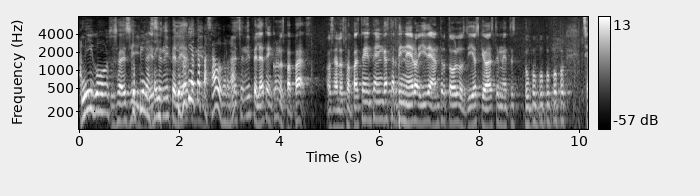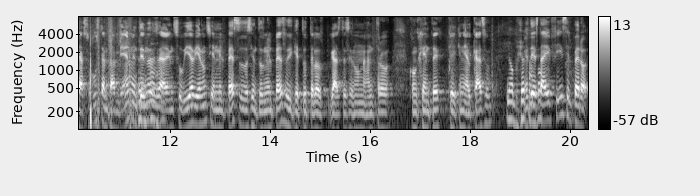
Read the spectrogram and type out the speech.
amigos. Sabes, ¿Qué opinas ahí? es mi Yo pelea creo que ya te ha pasado, No, ¿verdad? Esa es mi pelea también con los papás. O sea, los papás también tienen que gastar dinero ahí de antro todos los días que vas, te metes, pu, pu, pu, se asustan también, ¿me entiendes? O sea, en su vida vieron 100 mil pesos, 200 mil pesos y que tú te los gastes en un antro con gente que, que ni al caso. No, pues yo Este, Está tampoco. difícil, pero,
